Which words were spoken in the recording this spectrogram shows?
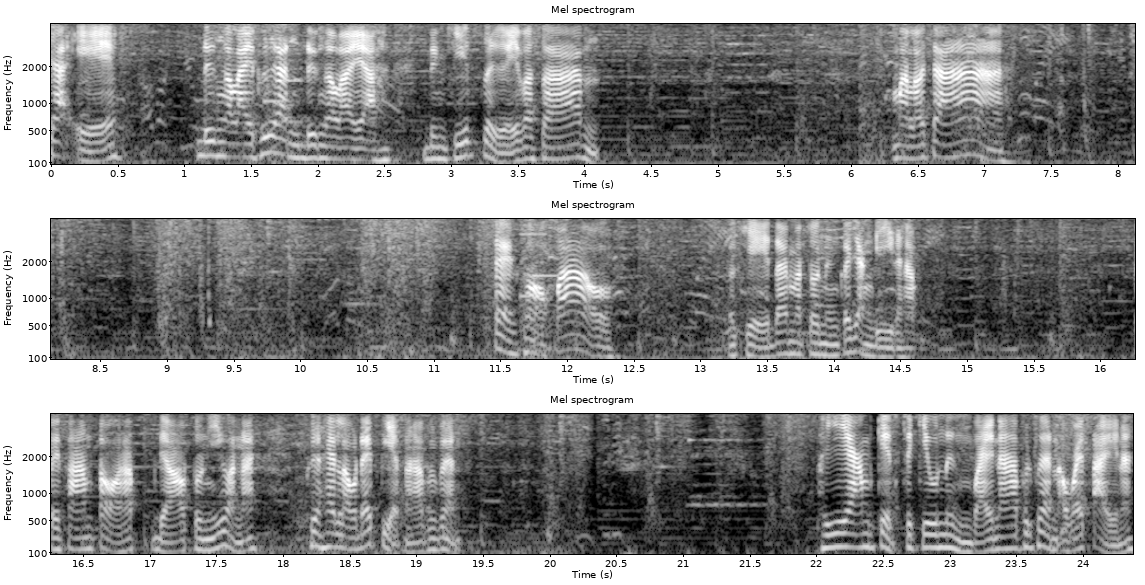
จะเอ๋ดึงอะไรเพื่อนดึงอะไรอะ ดึงคลิปเสยมาซานมาแล้วจ้า แตกสอบเป้าโอเค ได้มาตัวหนึ่งก็ยังดีนะครับ ไปฟาร์มต่อครับ เดี๋ยวเอาตัวนี้ก่อนนะ เพื่อให้เราได้เปรียบนะครับเพื่อนๆพยายามเก็บสกิลหนึ่งไว้นะครับเพื่อนๆเอาไว้ไต่นะ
